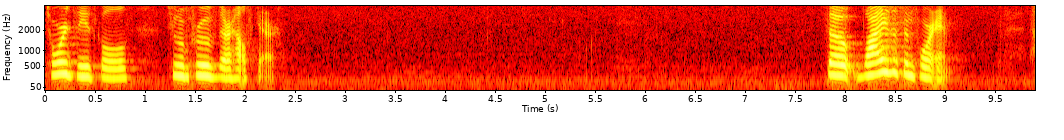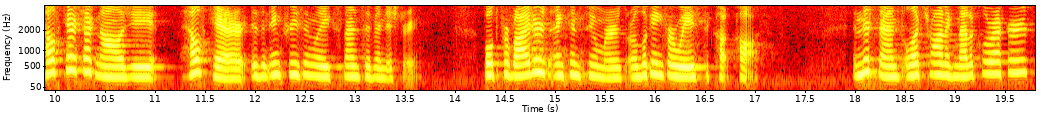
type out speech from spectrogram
towards these goals to improve their health care. So why is this important? Healthcare technology, healthcare is an increasingly expensive industry. Both providers and consumers are looking for ways to cut costs. In this sense, electronic medical records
